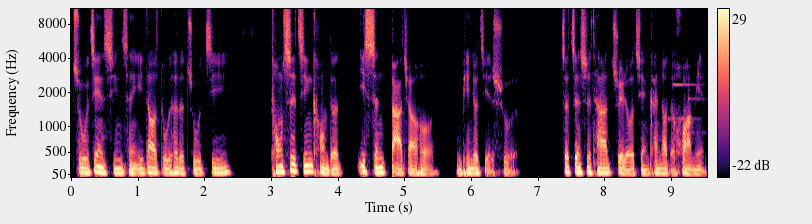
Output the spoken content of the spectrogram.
逐渐形成一道独特的足迹。同事惊恐的一声大叫后，影片就结束了。这正是他坠楼前看到的画面。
